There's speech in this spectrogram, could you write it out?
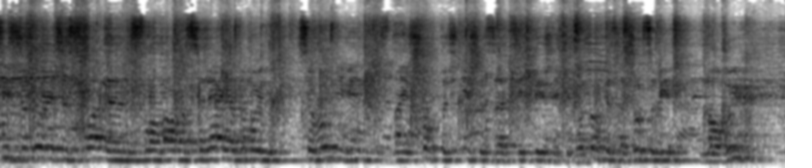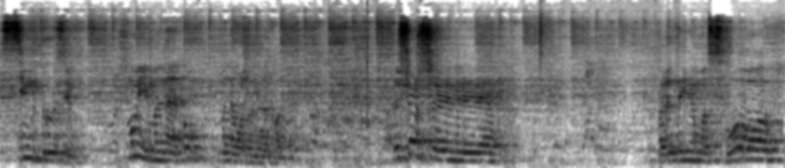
Ці чудові е, слова Василя, я думаю, сьогодні він знайшов точніше за ці тижні підготовки, знайшов собі нових сім друзів. Ну і мене, ну, мене можна не назвати. Ну що ж, е, передаємо слово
